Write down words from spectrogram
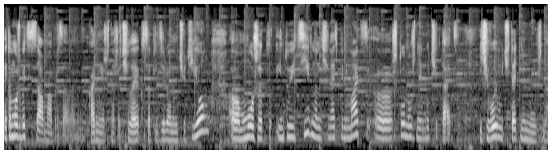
Это может быть самообразование, конечно же. Человек с определенным чутьем э, может интуитивно начинать понимать, э, что нужно ему читать и чего ему читать не нужно.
